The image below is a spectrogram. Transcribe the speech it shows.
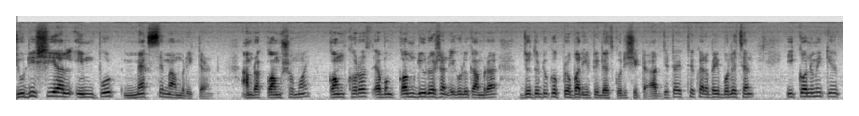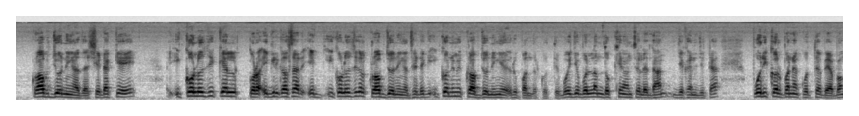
জুডিশিয়াল ইনপুট ম্যাক্সিমাম রিটার্ন আমরা কম সময় কম খরচ এবং কম ডিউরেশন এগুলোকে আমরা যতটুকু প্রপার ইউটিলাইজ করি সেটা। আর যেটা ইফতেখার ভাই বলেছেন ইকোনমিক ক্রপ জোনিং আছে সেটাকে ecological agriculture ecological crop zoning আছে সেটাকে ইকোনমিক ক্রপ জোনিংয়ে রূপান্তর করতে হবে। ওই যে বললাম দক্ষিণাঞ্চলে ধান যেখানে যেটা পরিকল্পনা করতে হবে এবং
